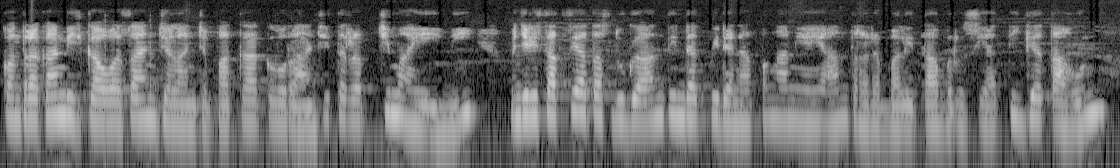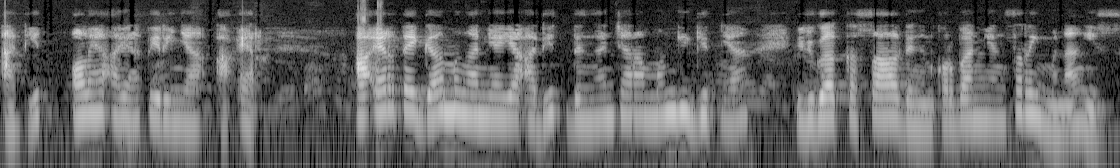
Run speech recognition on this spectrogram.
Kontrakan di kawasan Jalan Cempaka, Kelurahan Citerep, Cimahi ini menjadi saksi atas dugaan tindak pidana penganiayaan terhadap balita berusia 3 tahun, Adit, oleh ayah tirinya AR. AR tega menganiaya Adit dengan cara menggigitnya, diduga kesal dengan korban yang sering menangis.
